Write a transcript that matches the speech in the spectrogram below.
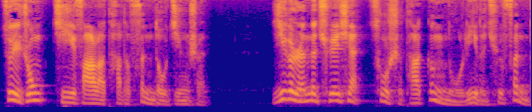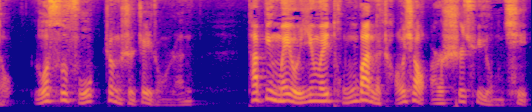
最终激发了他的奋斗精神。一个人的缺陷促使他更努力地去奋斗。罗斯福正是这种人，他并没有因为同伴的嘲笑而失去勇气，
